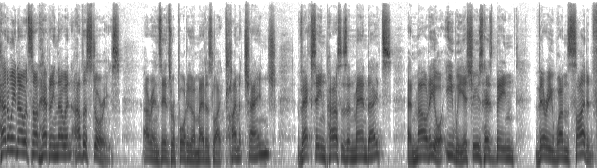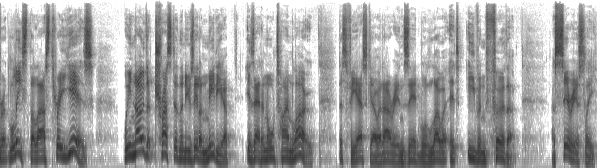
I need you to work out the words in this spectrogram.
How do we know it's not happening, though, in other stories? RNZ's reporting on matters like climate change, vaccine passes and mandates, and Maori or iwi issues has been very one sided for at least the last three years. We know that trust in the New Zealand media is at an all time low. This fiasco at RNZ will lower it even further. A seriously,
